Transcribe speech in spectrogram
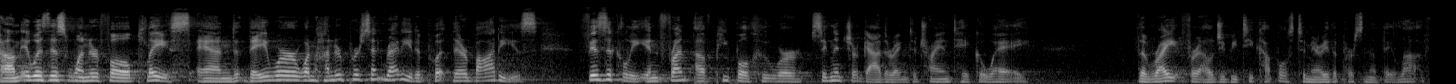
um, it was this wonderful place, and they were 100% ready to put their bodies physically in front of people who were signature gathering to try and take away the right for LGBT couples to marry the person that they love.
